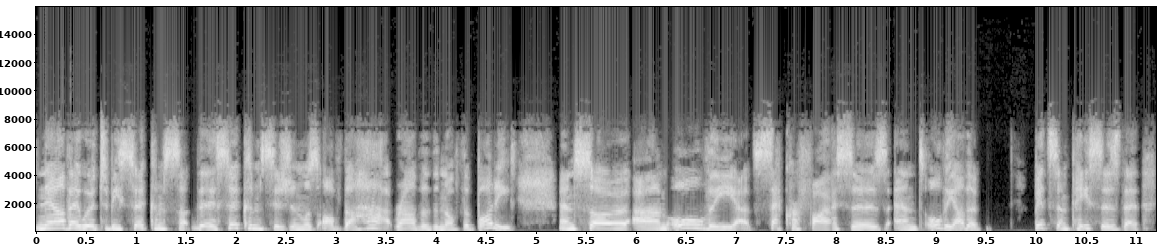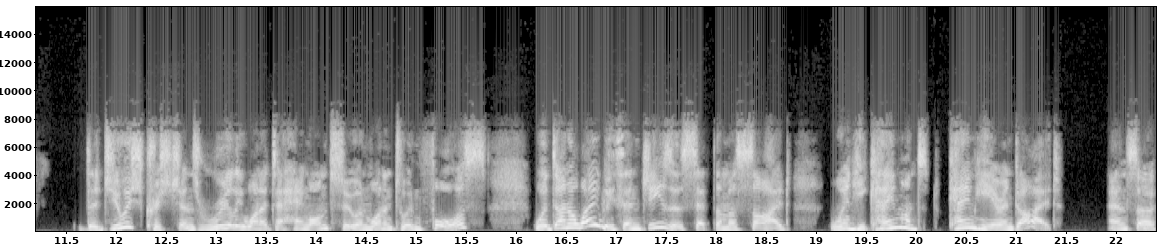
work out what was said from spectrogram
now they were to be circumcised. Their circumcision was of the heart rather than of the body. And so, um, all the uh, sacrifices and all the other bits and pieces that the Jewish Christians really wanted to hang on to and wanted to enforce were done away with. And Jesus set them aside when he came on, came here and died. And so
